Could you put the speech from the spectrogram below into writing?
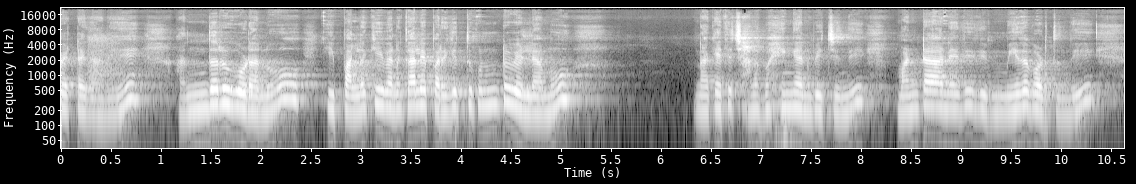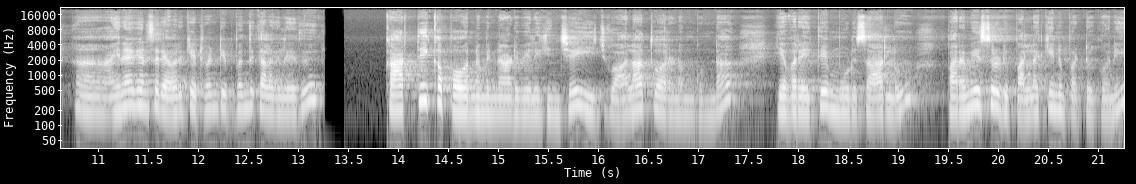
పెట్టగానే అందరూ కూడాను ఈ పల్లకి వెనకాలే పరిగెత్తుకుంటూ వెళ్ళాము. నాకైతే చాలా భయంగా అనిపించింది. మంట అనేది ఇది మీద పడుతుంది. అయినా కానీ సరే ఎవరికి ఎటువంటి ఇబ్బంది కలగలేదు. కార్తీక పౌర్ణమి నాడు వెలిగించే ఈ జ్వాలా తోరణం గుండా ఎవరైతే మూడుసార్లు పరమేశ్వరుడి పల్లకీని పట్టుకొని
